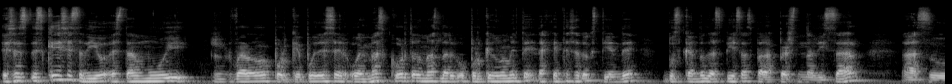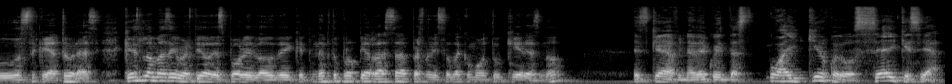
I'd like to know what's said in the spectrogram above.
es, es que ese estadio está muy raro porque puede ser o el más corto o el más largo, porque normalmente la gente se lo extiende buscando las piezas para personalizar a sus criaturas, que es lo más divertido de Spore, lo de que tener tu propia raza personalizada como tú quieres, ¿no? Es que a final de cuentas, cualquier juego, sea el que sea,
